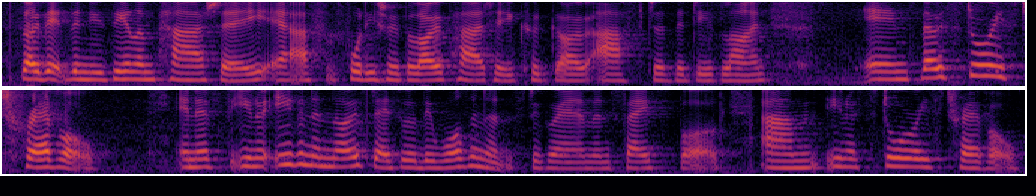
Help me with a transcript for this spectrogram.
so that the New Zealand party, our uh, 42 below party, could go after the deadline. And those stories travel. And if, you know, even in those days where there wasn't Instagram and Facebook, um, you know, stories travel.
